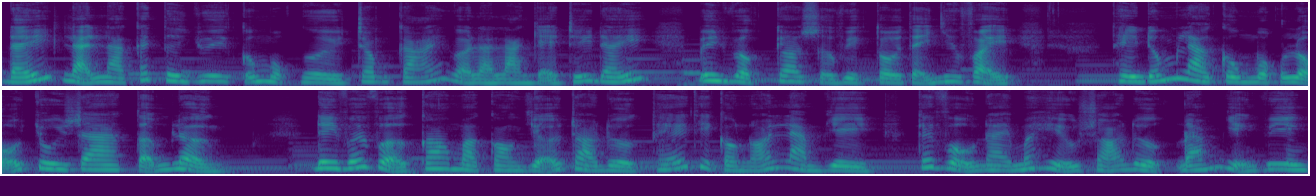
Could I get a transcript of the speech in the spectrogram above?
Đấy lại là cái tư duy của một người trong cái gọi là làng giải trí đấy, biên vực cho sự việc tồi tệ như vậy thì đúng là cùng một lỗ chui ra tẩm lợn. Đi với vợ con mà còn dở trò được thế thì còn nói làm gì? Cái vụ này mới hiểu rõ được đám diễn viên,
